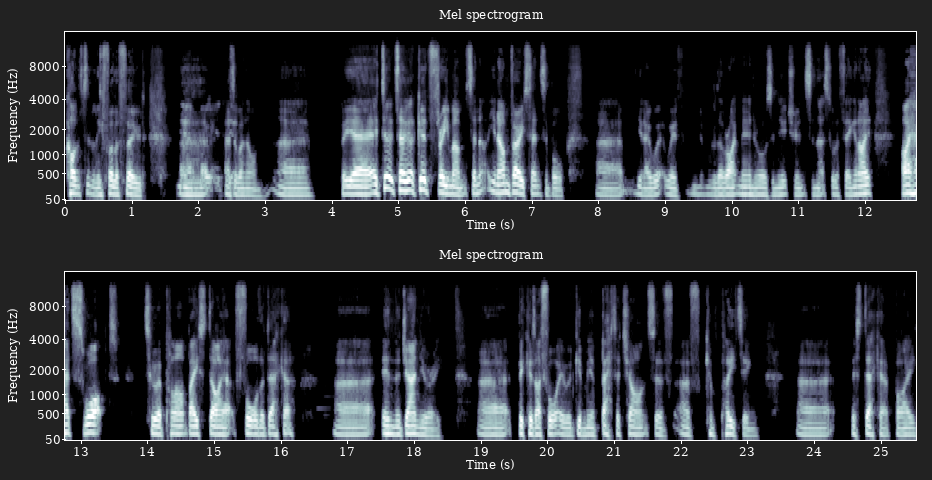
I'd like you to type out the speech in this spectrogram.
constantly full of food Yeah, uh, as yeah. it went on. Uh, but yeah, it took so a good three months, and you know I'm very sensible, uh, you know, with, with the right minerals and nutrients and that sort of thing. And I I had swapped to a plant based diet for the Deca uh, in the January uh, because I thought it would give me a better chance of of completing uh, this Deca by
